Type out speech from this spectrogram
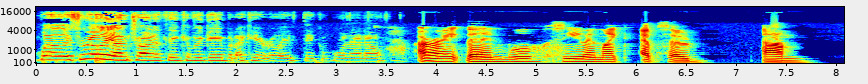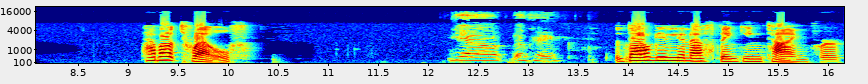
Well, it's really I'm trying to think of a game, but I can't really think of one right now. All right, then we'll see you in like episode. Um. How about twelve? Yeah. Okay. That'll give you enough thinking time for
